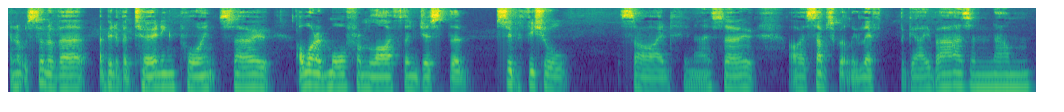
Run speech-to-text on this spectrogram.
And it was sort of a, a bit of a turning point. So I wanted more from life than just the superficial side, you know. So I subsequently left the gay bars and um,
